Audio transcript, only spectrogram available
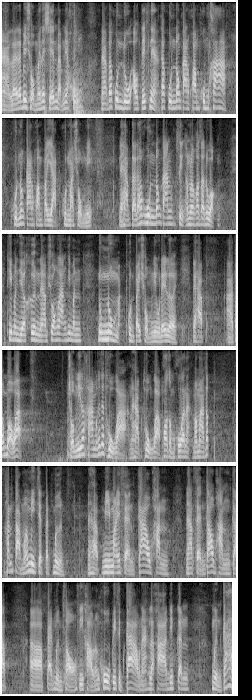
อ่าแล้วได้เป็นโฉมไมเนเชนแบบเนี้ยคุ้มนะครับถ้าคุณดูเอาติสเนี่ยถ้าคุณต้องการความคุ้มค่า คุณต้องการความประหยัดคุณมาโฉมนี้นะครับแต่ถ้าคุณต้องการสิ่งอำนวยความสะดวกที่มันเยอะขึ้นนะครับช่วงล่างที่มันนุ่มๆอะคุณไปโฉมนิวได้เลยนะครับอ่าต้องบอกว่า โฉมนี้ราคามันก็จะถูกกว่านะครับ ถูกกว่าพอสมควรอะประมาณสักขั้นต่ำก็มีเจ็ดแปดหมื่นนะครับ มีไม้แสนเก้าพันนะครับแสนเก้าพันกับแปดหมื่นสองสีขาวทั้งคู่ปี 19 นะ ราคาดิฟกัน 1 9ื่นเก้า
